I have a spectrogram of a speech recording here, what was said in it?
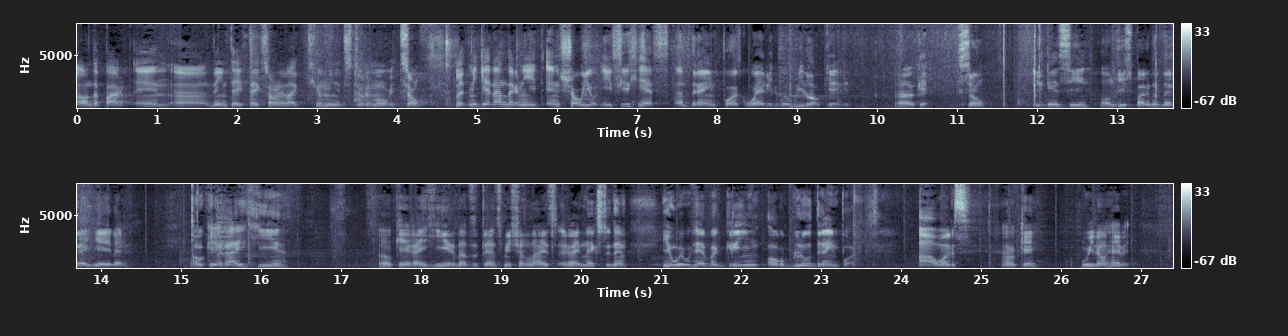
on the part and uh, the intake takes only like two minutes to remove it. So let me get underneath and show you if you have a drain plug where it will be located. Okay, so you can see on this part of the radiator, okay, right here, okay, right here, that's the transmission lines, right next to them, you will have a green or blue drain port. Ours, okay, we don't have it.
